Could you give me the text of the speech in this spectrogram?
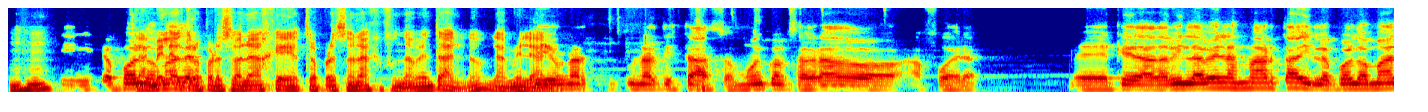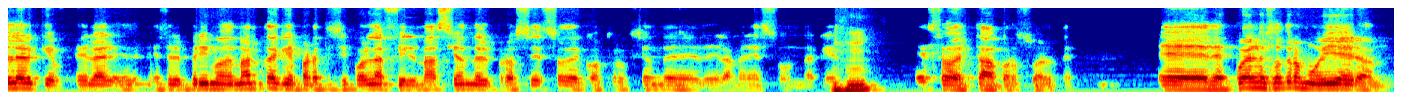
y Lamela otro personaje, otro personaje fundamental, ¿no? Lamela. Sí, un, artistazo, muy consagrado afuera. Eh, queda David Lamelas, Marta y Leopoldo Mahler, que es el primo de Marta, que participó en la filmación del proceso de construcción de, la Menezunda, que eso está, por suerte. Eh, después los otros murieron.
